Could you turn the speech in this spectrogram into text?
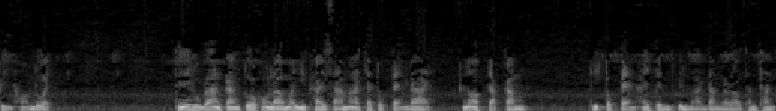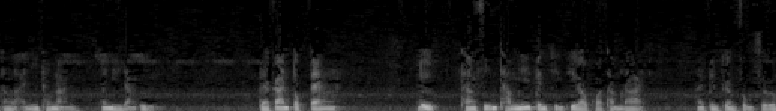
กลิ่นหอมด้วย ทีนี้รูปร่างกลางตัวของเราไม่มีใครสามารถจะตกแต่งได้ นอกจากกรรมที่ตกแต่งให้เป็นขึ้นมาดังเราท่านท่านทั้งหลายนี้เท่านั้น ไม่มีอย่างอื่น แต่การตกแต่งด้วยทางศีลธรรมนี้เป็นสิ่งที่เราพอทำได้ ให้เป็นเครื่องส่งเสริม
